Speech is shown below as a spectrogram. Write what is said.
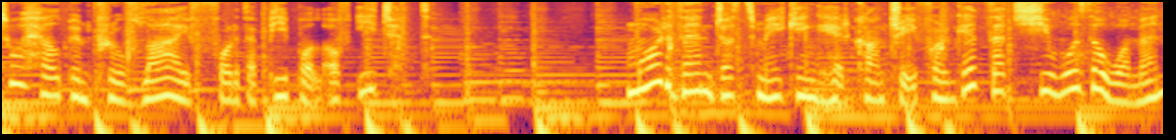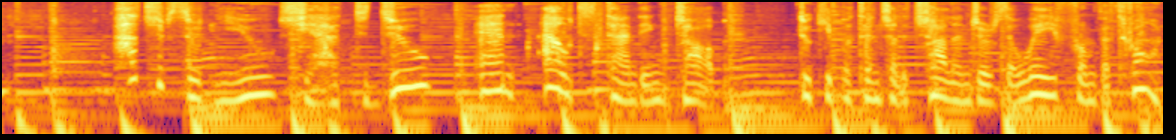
to help improve life for the people of Egypt. More than just making her country forget that she was a woman, Hatshepsut knew she had to do an outstanding job to keep potential challengers away from the throne.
